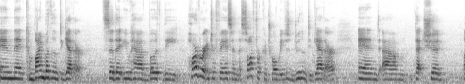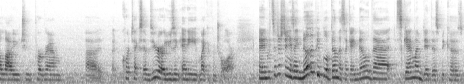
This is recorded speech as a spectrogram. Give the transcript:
and then combine both of them together so that you have both the hardware interface and the software control, but you just do them together, and um, that should allow you to program uh, Cortex M0 using any microcontroller. And what's interesting is I know that people have done this. Like I know that Scanlime did this because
